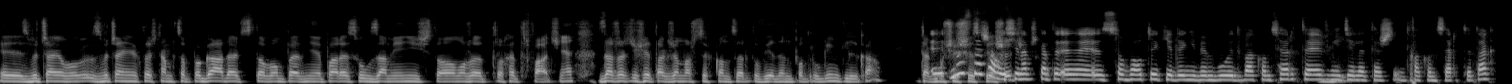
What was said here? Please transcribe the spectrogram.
y, zwyczajowo, zwyczajnie ktoś tam chce pogadać z tobą, pewnie parę słów zamienić, to może trochę trwać, nie? Zdarza ci się tak, że masz tych koncertów jeden po drugim, kilka? Tak E, musisz no, się zdarzały spieszyć? się na przykład e, soboty, kiedy nie wiem, były dwa koncerty, w Mhm. niedzielę też dwa koncerty, tak?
